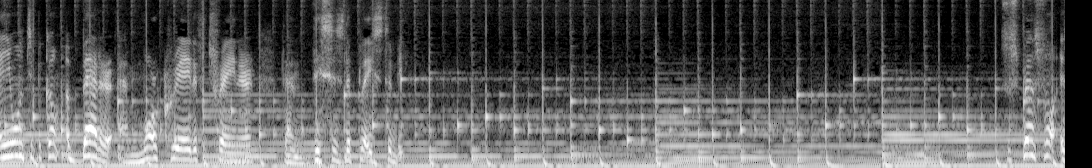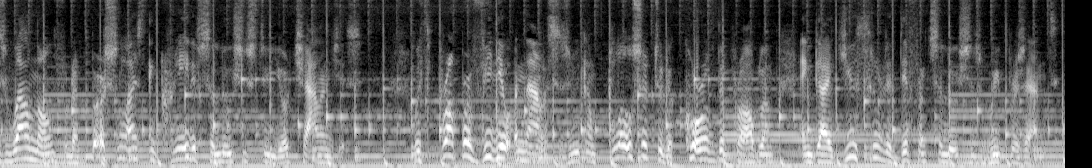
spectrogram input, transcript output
and you want to become a better and more creative trainer? Then this is the place to be. Zoospensefull is well known for their personalized and creative solutions to your challenges. With proper video analysis, we come closer to the core of the problem and guide you through the different solutions we present.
